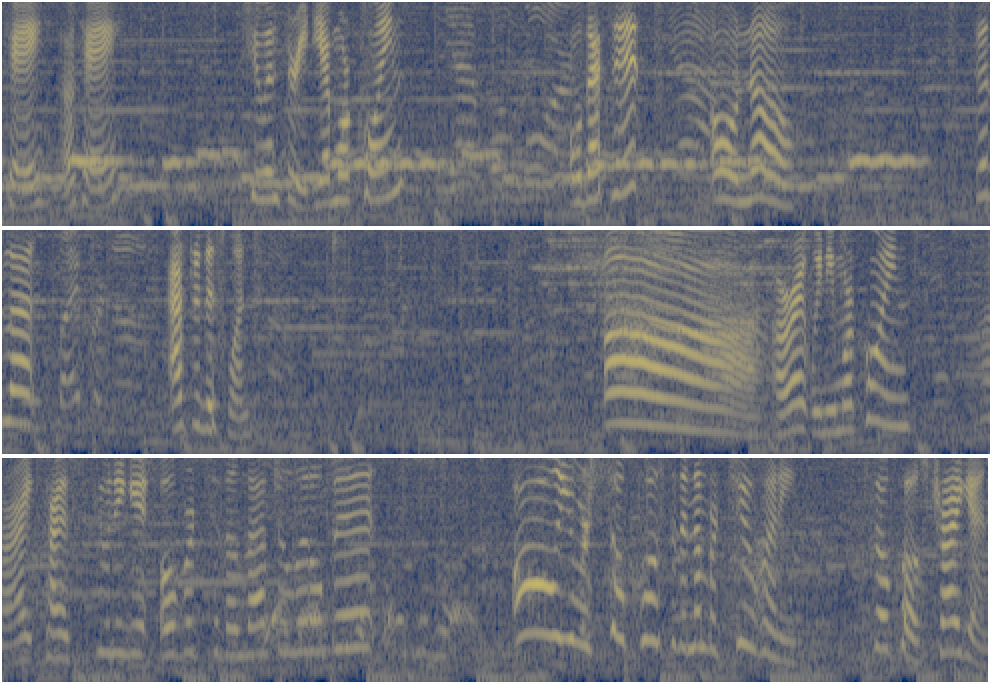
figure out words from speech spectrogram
Okay, okay. Two and three. Do you have more coins? Yeah, one more. Oh, that's it? Yeah. Oh no. Good luck. Swipe or no? After this one. Ah, all right, we need more coins. All right, kind of scooting it over to the left a little bit. Oh, you were so close to the number two, honey. So close. Try again.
